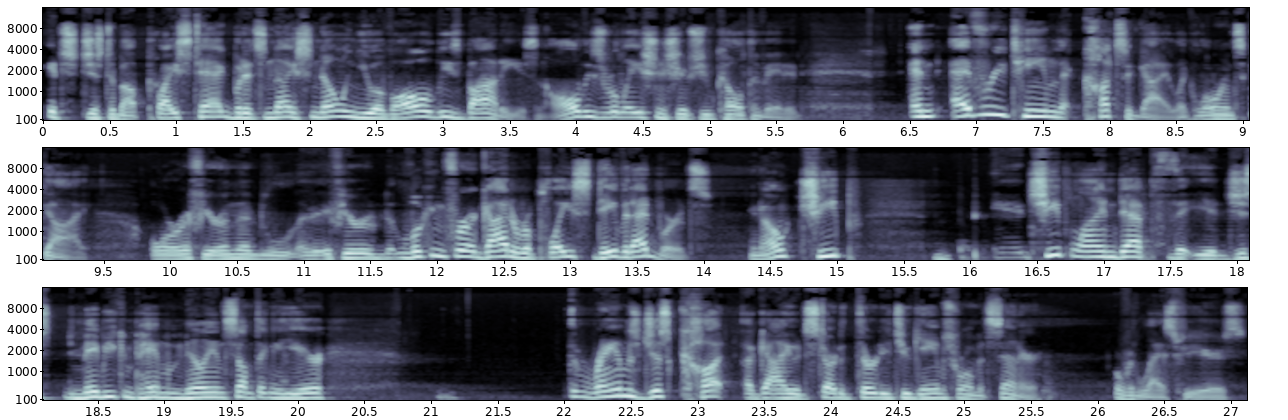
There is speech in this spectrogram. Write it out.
It's just about price tag, but it's nice knowing you have all these bodies and all these relationships you've cultivated. And every team that cuts a guy like Lawrence Guy, or if you're in the if you're looking for a guy to replace David Edwards, you know, cheap cheap line depth that you just maybe you can pay him a million something a year. The Rams just cut a guy who had started 32 games for him at center over the last few years.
